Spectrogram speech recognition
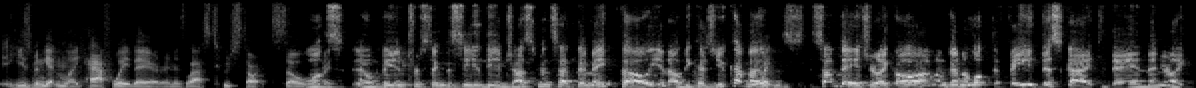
he's been getting like halfway there in his last two starts. So Well, it's, it'll be interesting to see the adjustments that they make, though. You know, because you come out Right. some days you're like, oh, I'm going to look to fade this guy today, and then you're like,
